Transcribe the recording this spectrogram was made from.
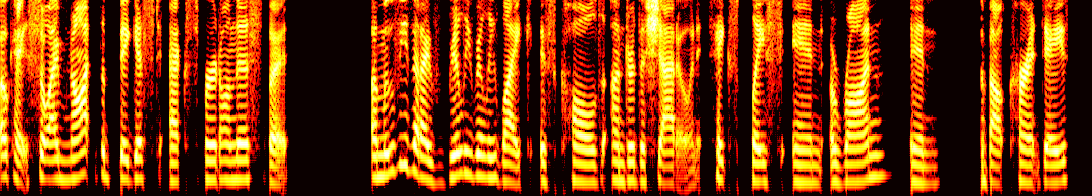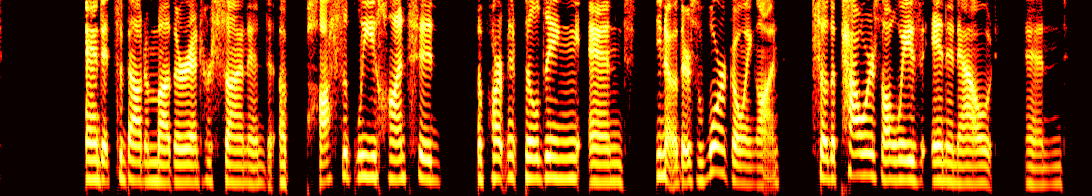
Okay, so I'm not the biggest expert on this, but a movie that I really, really like is called Under the Shadow, and it takes place in Iran in about current days. And it's about a mother and her son and a possibly haunted apartment building. And, you know, there's a war going on. So the power's always in and out. And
